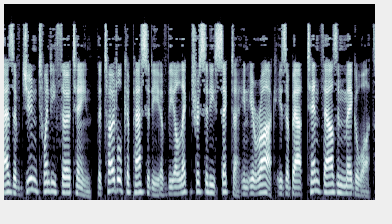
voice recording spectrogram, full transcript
As of June 2013, the total capacity of the electricity sector in Iraq is about 10,000 megawatts.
